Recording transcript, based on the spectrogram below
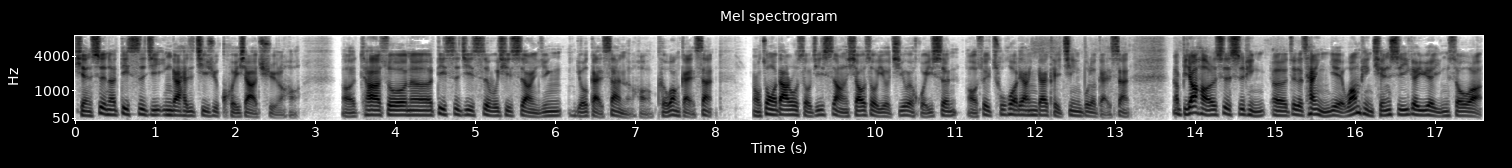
显示呢第四季应该还是继续亏下去了哈。呃，他说呢第四季伺服器市场已经有改善了哈，渴望改善。哦，中国大陆手机市场销售也有机会回升，哦，所以出货量应该可以进一步的改善。那比较好的是食品，呃，这个餐饮业，王品前十一个月营收啊，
